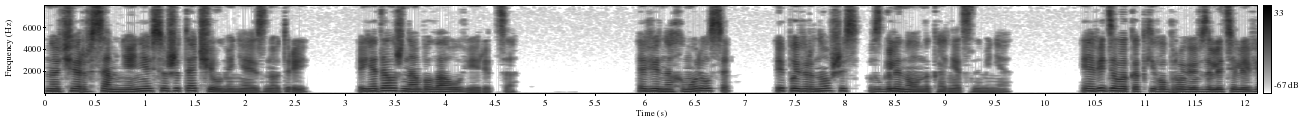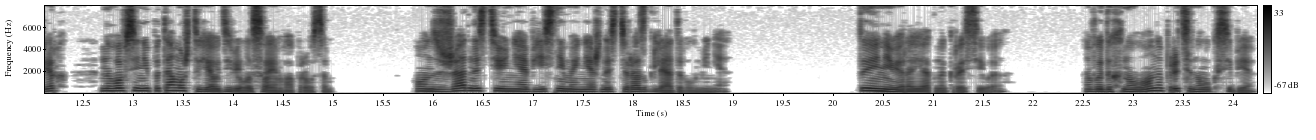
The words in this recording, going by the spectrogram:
но червь сомнения все же точил меня изнутри, и я должна была увериться. Ви нахмурился и, повернувшись, взглянул наконец на меня. Я видела, как его брови взлетели вверх, но вовсе не потому, что я удивила своим вопросом. Он с жадностью и необъяснимой нежностью разглядывал меня. «Ты невероятно красивая». Выдохнул он и притянул к себе.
